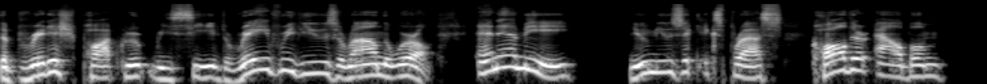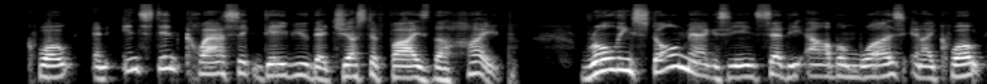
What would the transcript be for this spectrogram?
The British pop group received rave reviews around the world. NME, New Music Express, called their album, quote, an instant classic debut that justifies the hype. Rolling Stone magazine said the album was, and I quote,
